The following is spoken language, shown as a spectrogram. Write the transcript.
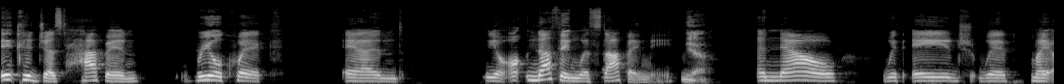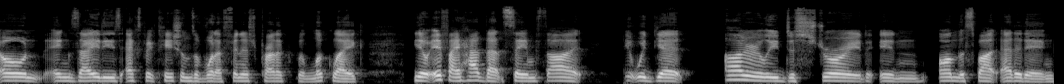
it could just happen real quick and you know, nothing was stopping me. Yeah. And now with age, with my own anxieties, expectations of what a finished product would look like, you know, if I had that same thought, it would get utterly destroyed in on the spot editing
